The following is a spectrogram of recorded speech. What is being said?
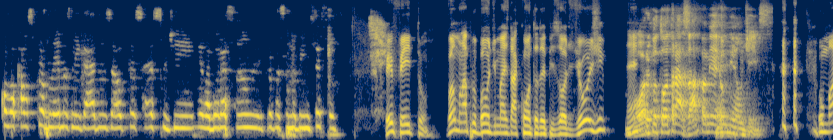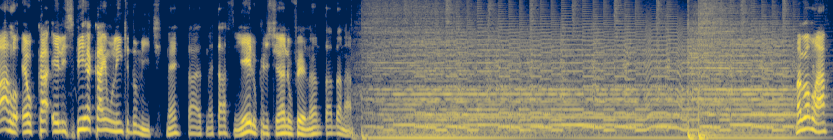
colocar os problemas ligados ao processo de elaboração e aprovação da BNCC. Perfeito. Vamos lá pro bom demais da conta do episódio de hoje, né? Bora que eu tô atrasado pra minha reunião, James. o Marlon, é o ca... ele espirra, cai um link do Meet, né? Tá, mas tá assim. Ele, o Cristiano e o Fernando, tá danado. Mas vamos lá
